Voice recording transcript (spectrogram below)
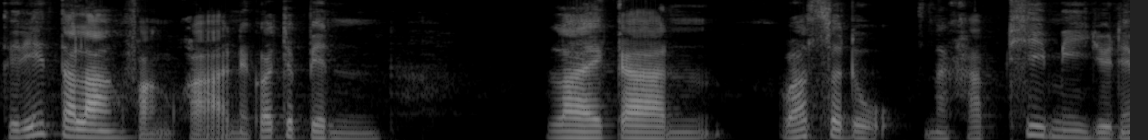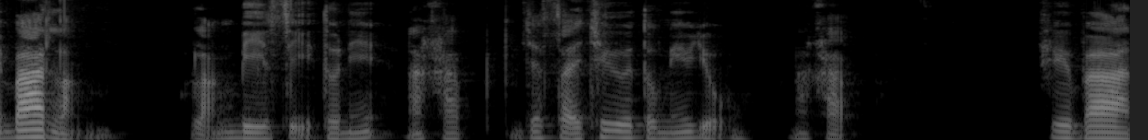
ทีนี้ตารางฝั่งขวาเนี่ยก็จะเป็นรายการวัสดุนะครับที่มีอยู่ในบ้านหลังหลัง B4 ตัวนี้นะครับ จะใส่ชื่อตรงนี้อยู่นะครับ ชื่อบ้าน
